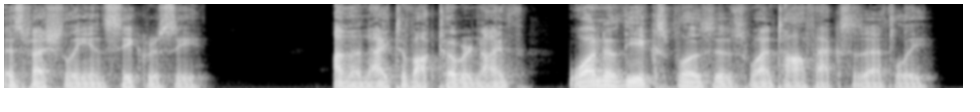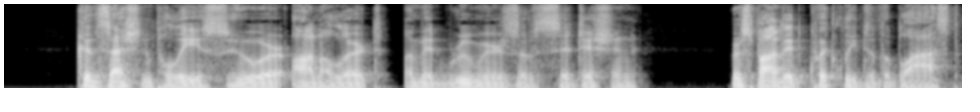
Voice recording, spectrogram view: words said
especially in secrecy. On the night of October 9th, one of the explosives went off accidentally, Concession police, who were on alert amid rumors of sedition, responded quickly to the blast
